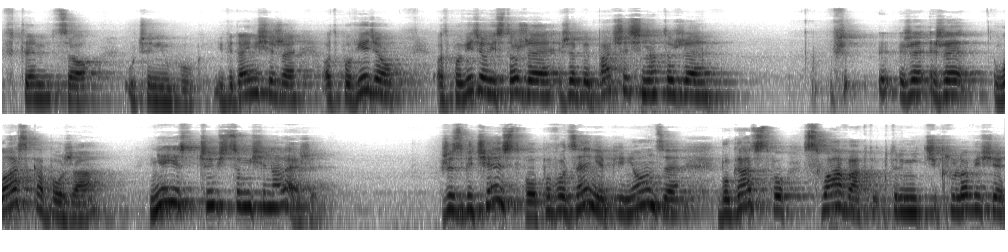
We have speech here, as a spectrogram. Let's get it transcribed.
w tym, co uczynił Bóg? I wydaje mi się, że odpowiedzią, odpowiedzią jest to, że, żeby patrzeć na to, że że, że łaska Boża nie jest czymś, co mi się należy. Że zwycięstwo, powodzenie, pieniądze, bogactwo, sława, którymi ci królowie się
